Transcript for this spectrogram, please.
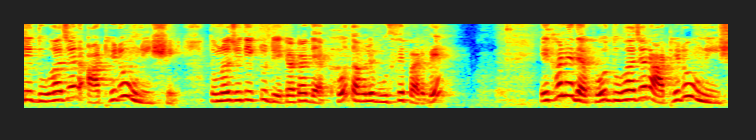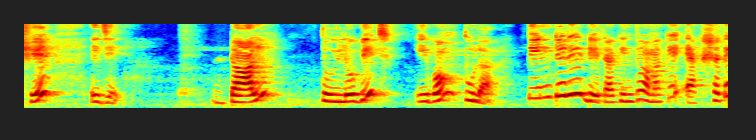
যে দু হাজার আঠেরো উনিশে, তোমরা যদি একটু ডেটাটা দেখো তাহলে বুঝতে পারবে। এখানে দেখো দু হাজার আঠেরো উনিশে এই যে ডাল তৈলবীজ এবং তুলা। তিনটেরই ডেটা কিন্তু আমাকে একসাথে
